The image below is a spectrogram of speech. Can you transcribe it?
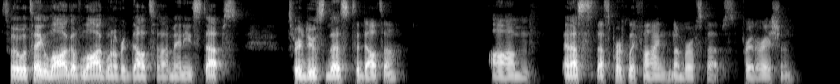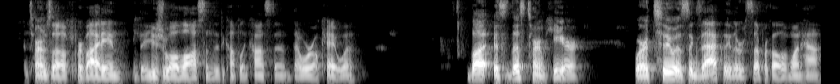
so it will take log of log 1 over delta many steps to reduce this to delta. Um, and that's, that's perfectly fine number of steps for iteration in terms of providing the usual loss in the decoupling constant that we're okay with. But it's this term here where 2 is exactly the reciprocal of 1 half.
